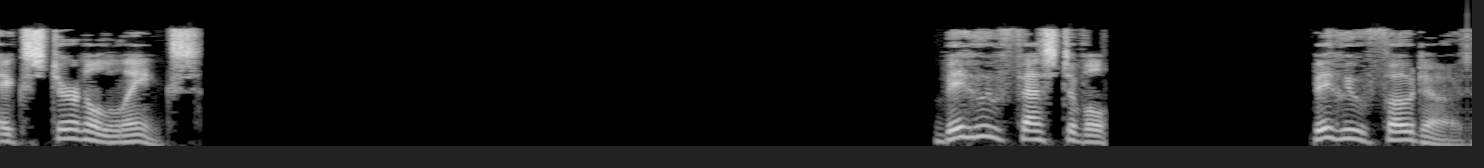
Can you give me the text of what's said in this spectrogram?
External links Bihu Festival Bihu Photos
